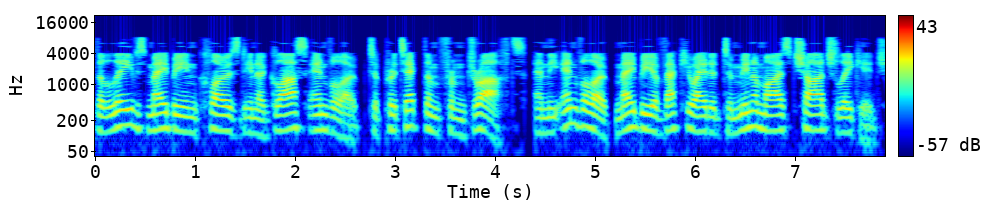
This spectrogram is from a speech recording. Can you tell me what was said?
The leaves may be enclosed in a glass envelope to protect them from drafts, and the envelope may be evacuated to minimize charge leakage.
